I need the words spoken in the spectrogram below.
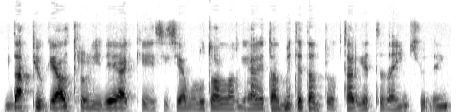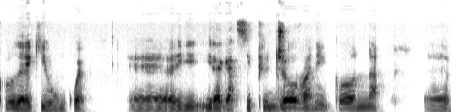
dà più che altro l'idea che si sia voluto allargare talmente tanto il target da inchi- includere chiunque, eh, i, i, ragazzi più giovani con eh,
